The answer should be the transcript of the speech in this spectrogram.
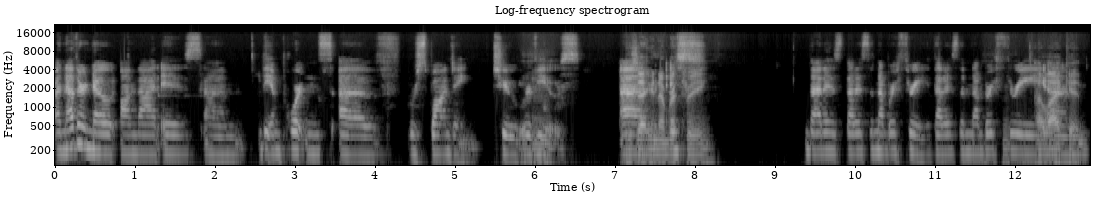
another note on that is um, the importance of responding to mm-hmm. reviews. Is that your um, number three? That is that is the number three. That is the number mm, three. I like it um,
